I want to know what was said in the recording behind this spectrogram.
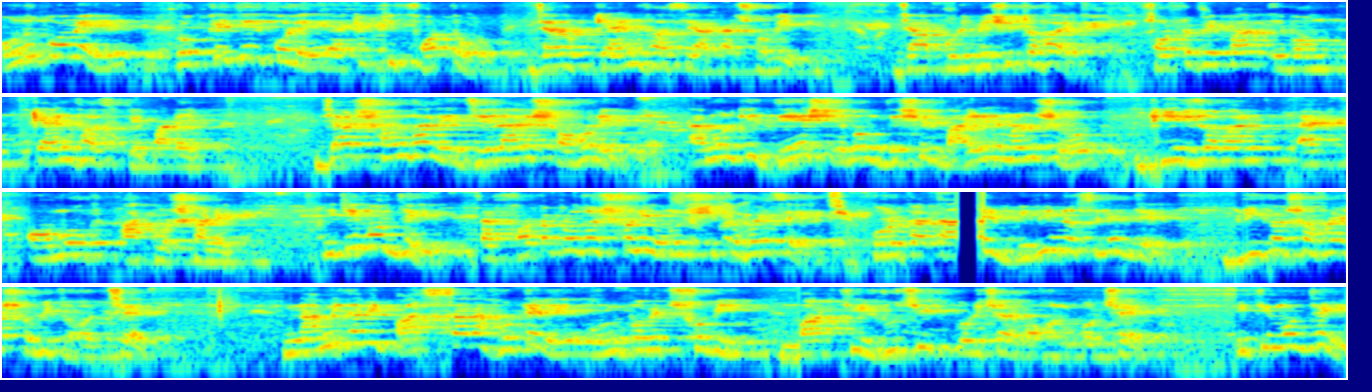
অনুপমের প্রকৃতির কোলে এক একটি ফটো যেন ক্যানভাসে আঁকা ছবি, যা পরিবেশিত হয় ফটো পেপার এবং ক্যানভাস পেপারে যার সন্ধানে জেলায়, শহরে, এমনকি দেশ এবং দেশের বাইরের মানুষও ভিড় জমান এক অমোঘ আকর্ষণে। ইতিমধ্যেই তার ফটো প্রদর্শনী অনুষ্ঠিত হয়েছে। কলকাতার বিভিন্ন সিলেক্টের গৃহসভায় শোভিত হচ্ছে। নামি দামি পাঁচতারা হোটেলে অনুপমের ছবি বাড়তি রুচির পরিচয় বহন করছে। ইতিমধ্যেই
